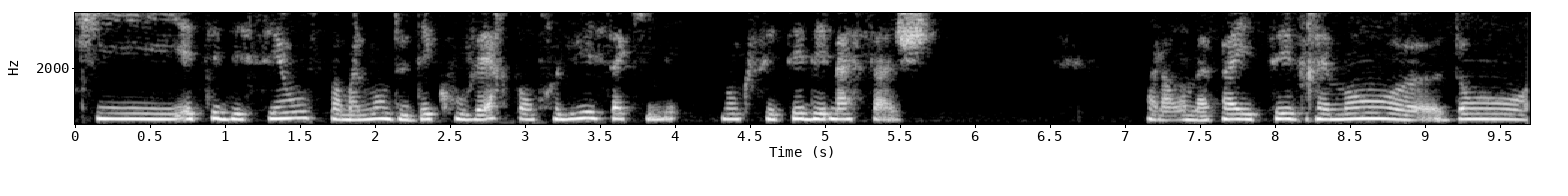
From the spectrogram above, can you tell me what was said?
qui étaient des séances normalement de découverte entre lui et sa kiné. Donc c'était des massages. Voilà, on n'a pas été vraiment euh, dans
